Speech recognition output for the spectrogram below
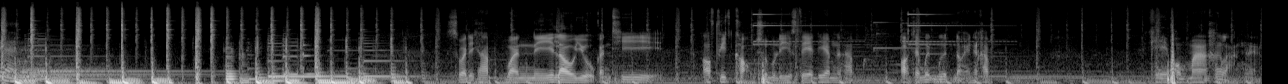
Yeah. สวัสดีครับ วันนี้เราอยู่กันที่ออฟฟิศของชลบุรีสเตเดียมนะครับ ออกจะมืดๆหน่อยนะครับ โอเคผมมาข้างหลังนะ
